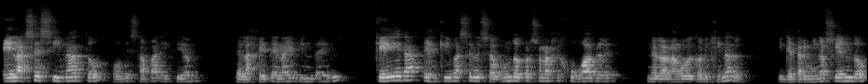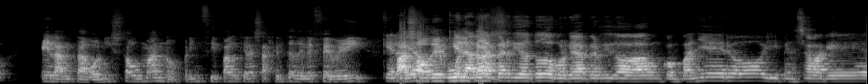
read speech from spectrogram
el asesinato o desaparición de la agente Nightingale, que era el que iba a ser el segundo personaje jugable en el Alan Wake original y que terminó siendo el antagonista humano principal, que era esa gente del FBI Que pasado había, de que le había vueltas. perdido todo porque había perdido a un compañero y pensaba que,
